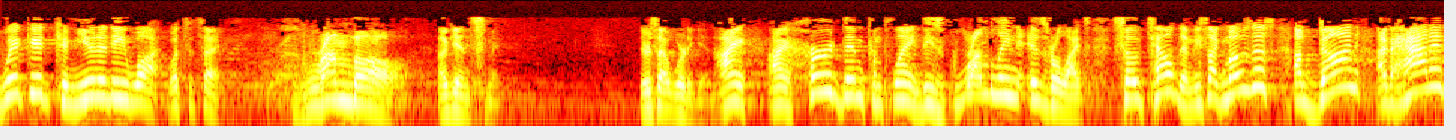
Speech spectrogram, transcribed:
wicked community what? What's it say? Grumble against me. There's that word again. I, I heard them complain, these grumbling Israelites. So tell them. He's like, Moses, I'm done. I've had it.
